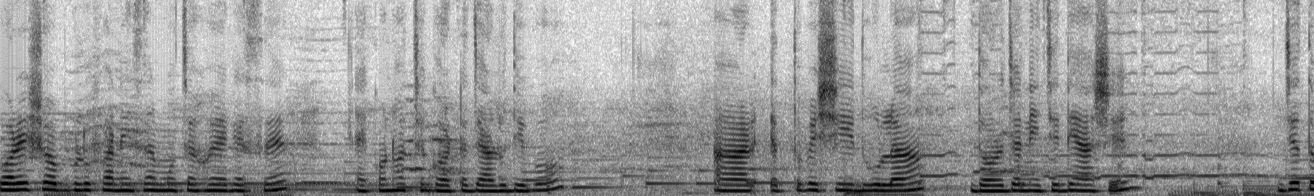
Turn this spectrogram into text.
ঘরের সবগুলো ফার্নিচার মোচা হয়ে গেছে। এখন হচ্ছে ঘরটা ঝাড়ু দিব। আর এত বেশি ধুলা দরজা নিচে দিয়ে আসে। যেহেতু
